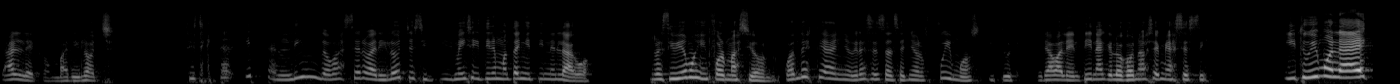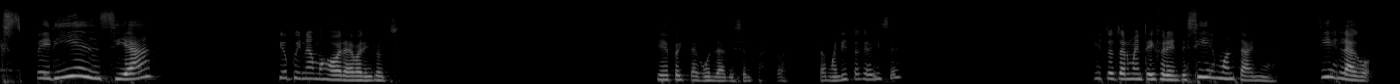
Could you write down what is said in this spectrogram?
Dale con Bariloche. ¿Qué tan lindo va a ser Bariloche si me dice que tiene montaña y tiene lago? Recibimos información. Cuando este año, gracias al Señor, fuimos, y tu, Valentina que lo conoce, me hace así. Y tuvimos la experiencia. ¿Qué opinamos ahora de Bariloche? Qué espectacular, dice el pastor. Samuelito, ¿qué dice? Que es totalmente diferente. Sí es montaña, sí es lago,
